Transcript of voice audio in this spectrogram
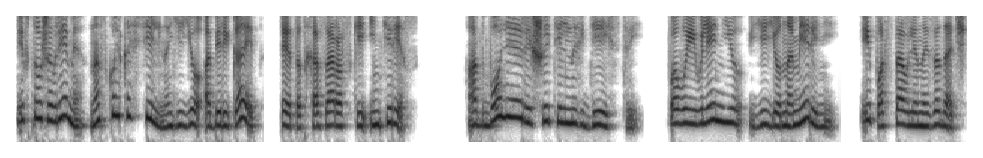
И в то же время, насколько сильно ее оберегает этот хазаровский интерес. От более решительных действий по выявлению ее намерений и поставленной задачи.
